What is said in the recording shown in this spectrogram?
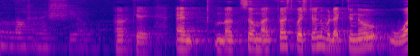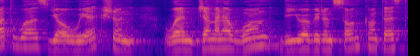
love and I feel. Okay, and so my first question, would like to know what was your reaction when Jamala won the Eurovision Song Contest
